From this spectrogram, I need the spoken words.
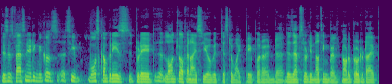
This is fascinating because uh, see most companies today launch off an ICO with just a white paper and uh, there's absolutely nothing built, not a prototype,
